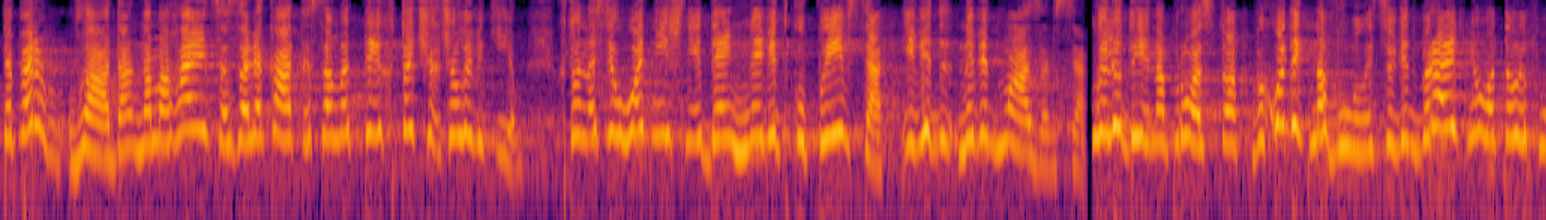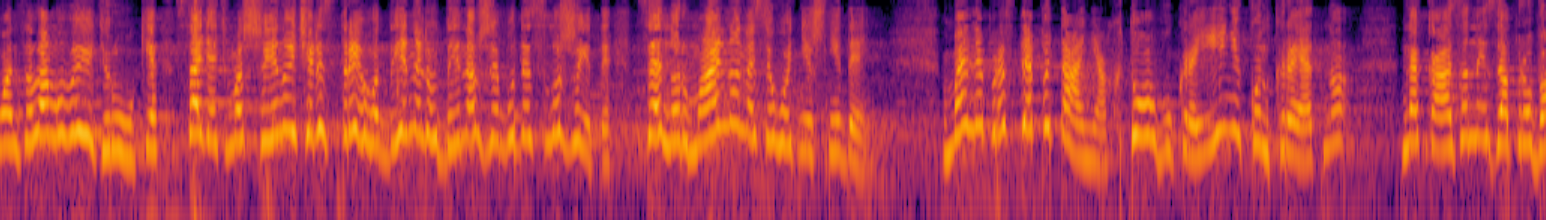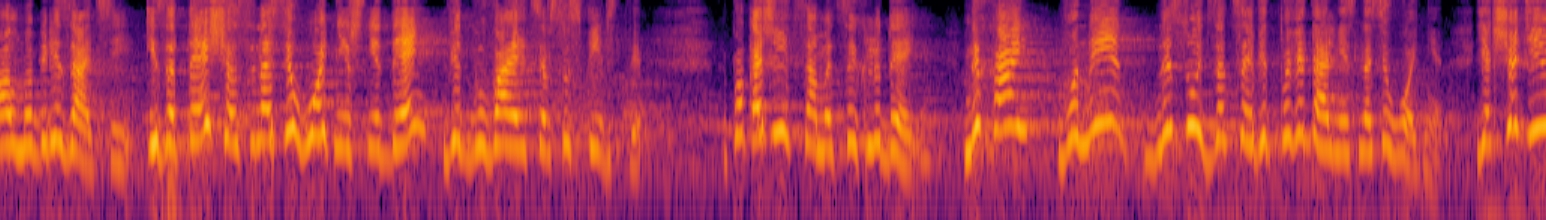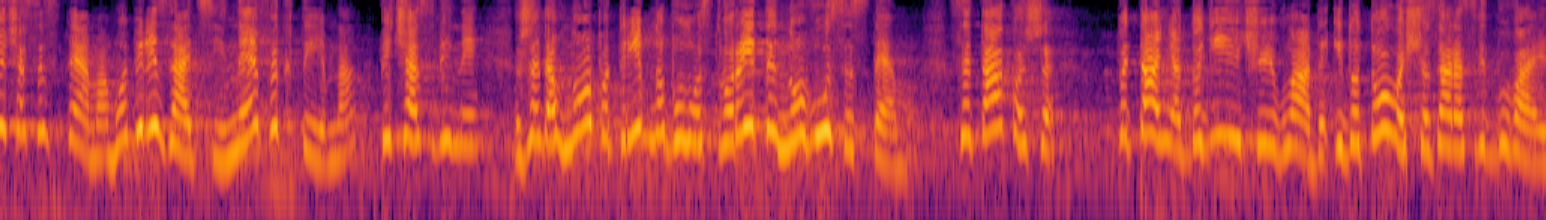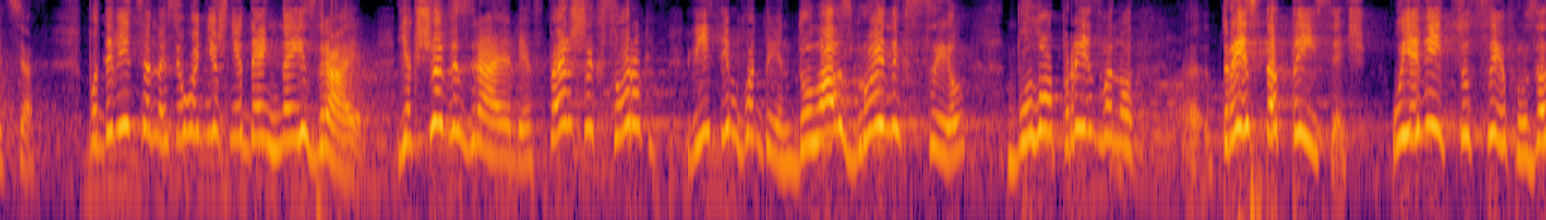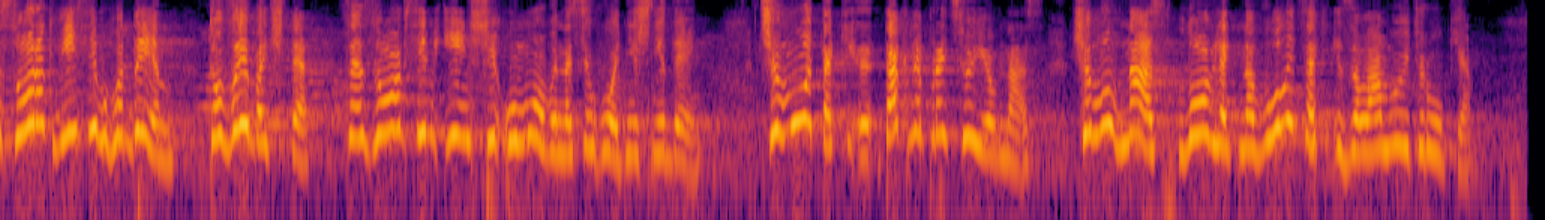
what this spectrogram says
Тепер влада намагається залякати саме тих, хто чо- чоловіків, хто на сьогоднішній день не відкупився і від не відмазався. Коли людина просто виходить на вулицю, відбирають в нього телефон, заламують руки, садять в машину, і через три години людина вже буде служити. Це нормально на сьогоднішній день. В мене просте питання: хто в Україні конкретно наказаний за провал мобілізації і за те, що на сьогоднішній день відбувається в суспільстві? Покажіть саме цих людей. Нехай вони несуть за це відповідальність на сьогодні. Якщо діюча система мобілізації неефективна під час війни, вже давно потрібно було створити нову систему. Це також питання до діючої влади і до того, що зараз відбувається. Подивіться на сьогоднішній день на Ізраїль. Якщо в Ізраїлі в перших 48 годин до лав Збройних сил було призвано е, 300 тисяч, уявіть цю цифру за 48 годин, то вибачте, це зовсім інші умови на сьогоднішній день. Чому так, е, так не працює в нас? Чому в нас ловлять на вулицях і заламують руки?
